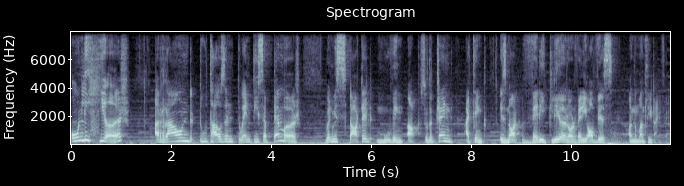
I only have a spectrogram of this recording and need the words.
only here around 2020 September when we started moving up. So the trend, I think, is not very clear or very obvious on the monthly time frame.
